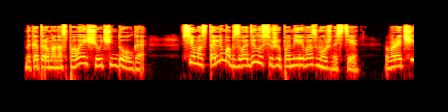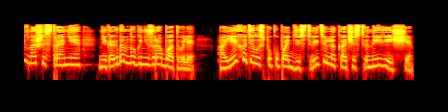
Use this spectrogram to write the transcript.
на котором она спала еще очень долго. Всем остальным обзаводилась уже по мере возможности. Врачи в нашей стране никогда много не зарабатывали, а ей хотелось покупать действительно качественные вещи.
